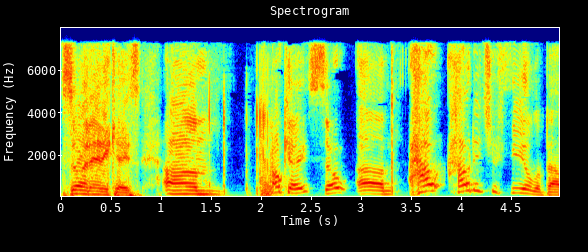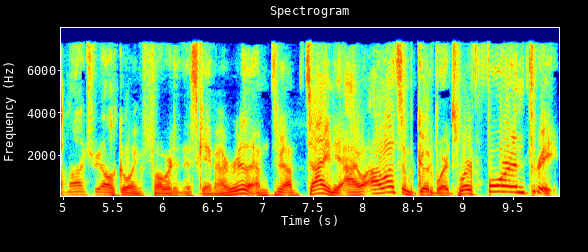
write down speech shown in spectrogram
So in any case, um, okay. So um, how how did you feel about Montreal going forward in this game? I really, I'm I'm dying. To, I, I want some good words. We're four and three.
